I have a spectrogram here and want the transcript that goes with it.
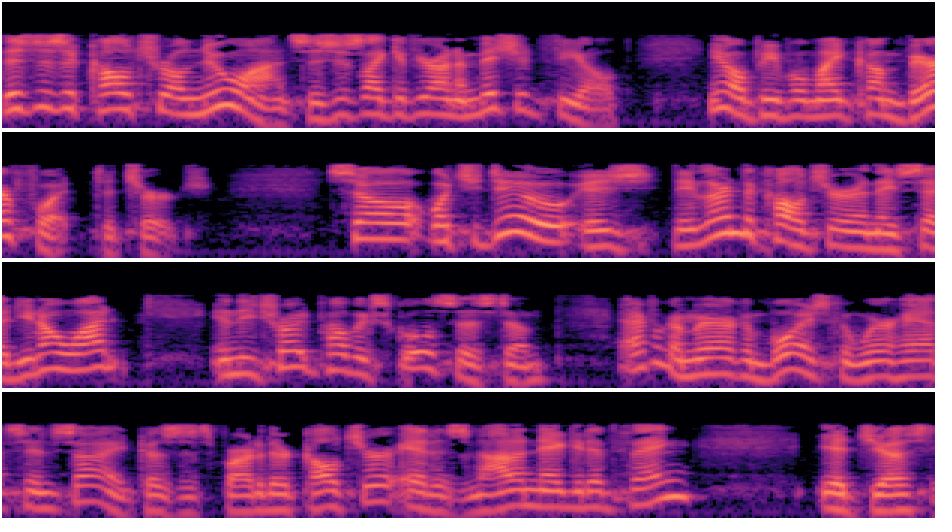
this is a cultural nuance. It's just like if you're on a mission field, you know, people might come barefoot to church. So what you do is they learned the culture and they said, you know what? In the Detroit public school system, African American boys can wear hats inside because it's part of their culture. It is not a negative thing. It just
